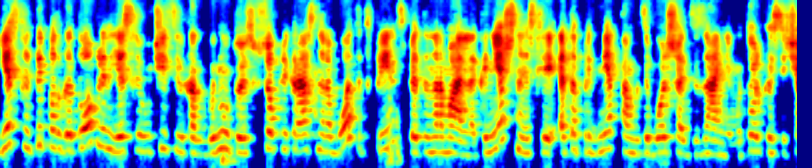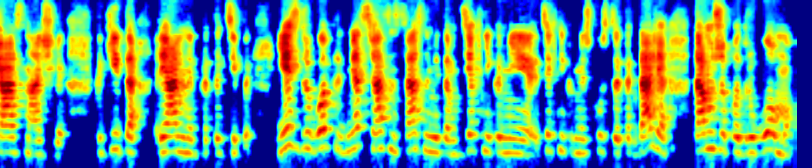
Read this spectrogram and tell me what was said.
если ты подготовлен, если учитель как бы, ну, то есть все прекрасно работает, в принципе, это нормально. Конечно, если это предмет там, где больше о дизайне, мы только сейчас начали какие-то реальные прототипы. Есть другой предмет, связанный с разными там техниками, техниками искусства и так далее, там уже по-другому.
